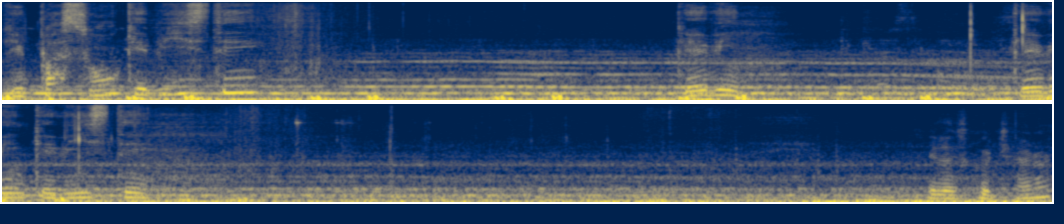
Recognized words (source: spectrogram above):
¿qué pasó? ¿Qué viste? Kevin, Kevin, ¿qué viste? ¿Sí lo escucharon?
